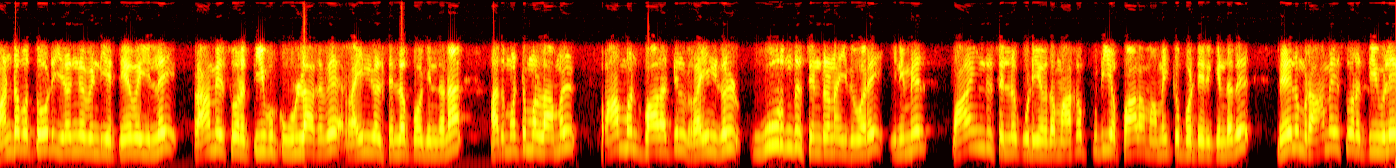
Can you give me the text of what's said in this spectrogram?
மண்டபத்தோடு இறங்க வேண்டிய தேவையில்லை. ராமேஸ்வர தீவுக்கு உள்ளாகவே ரயில்கள் செல்ல போகின்றன. அது மட்டுமல்லாமல் பாம்பன் பாலத்தில் ரயில்கள் ஊர்ந்து சென்றன இதுவரை. இனிமேல் பாய்ந்து செல்லக்கூடிய விதமாக புதிய பாலம் அமைக்கப்பட்டிருக்கின்றது. மேலும் ராமேஸ்வர தீவிலே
